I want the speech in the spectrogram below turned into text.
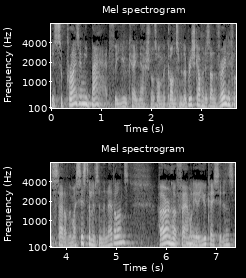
is surprisingly bad for UK nationals on the continent. The British government has done very little to stand up them. My sister lives in the Netherlands. Her and her family are UK citizens.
